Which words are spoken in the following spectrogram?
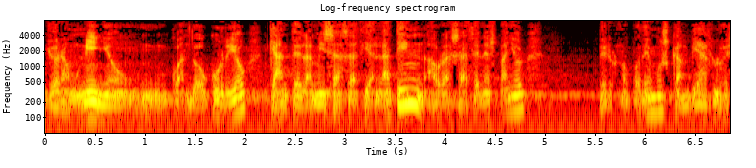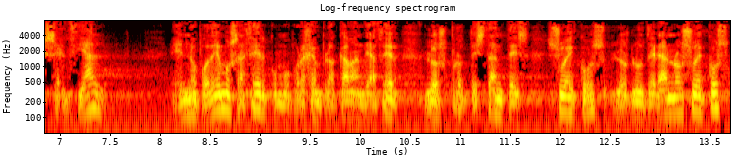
yo era un niño cuando ocurrió que antes la misa se hacía en latín, ahora se hace en español, pero no podemos cambiar lo esencial. Eh, no podemos hacer, como por ejemplo acaban de hacer los protestantes suecos, los luteranos suecos,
